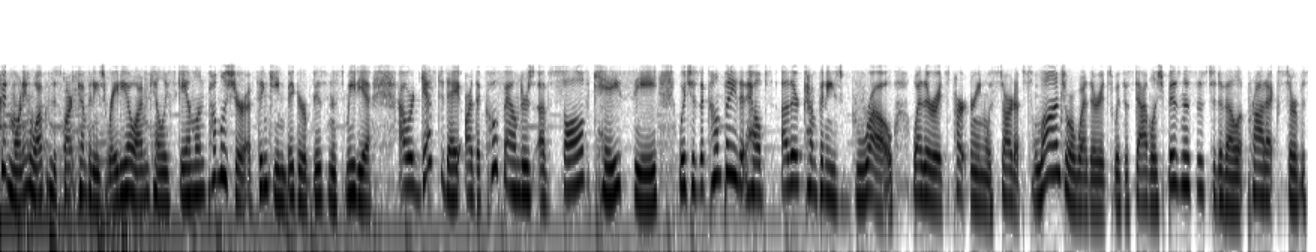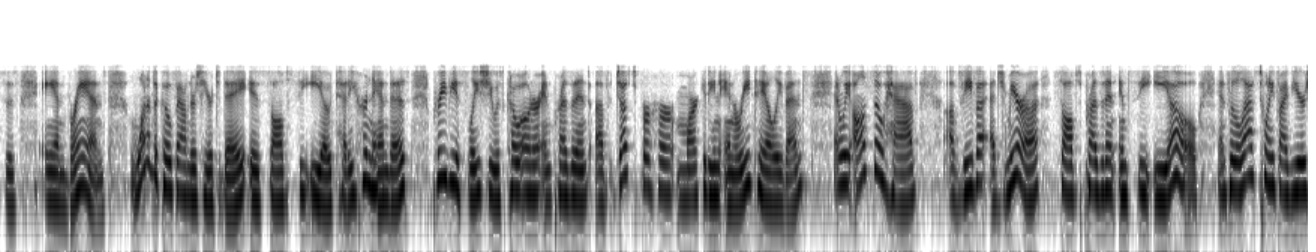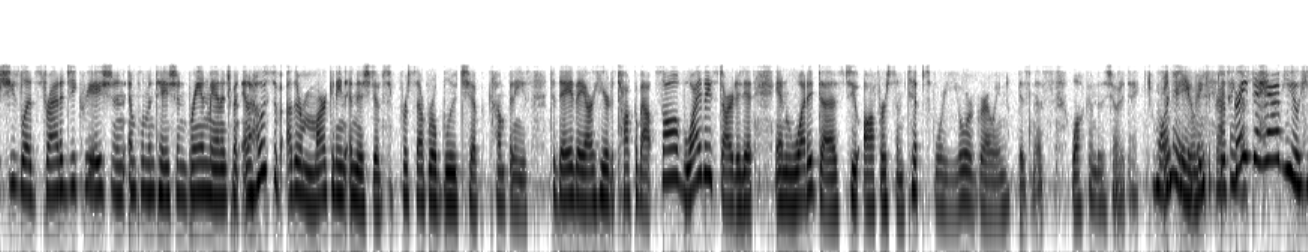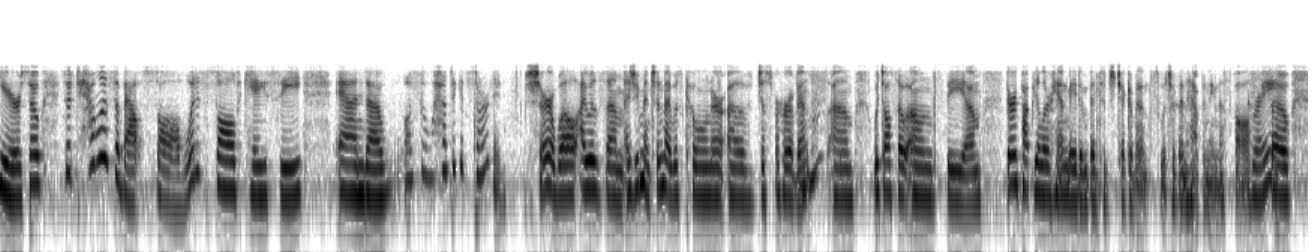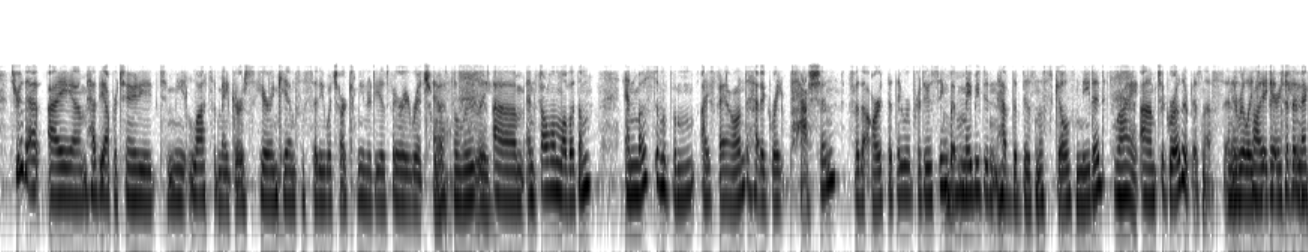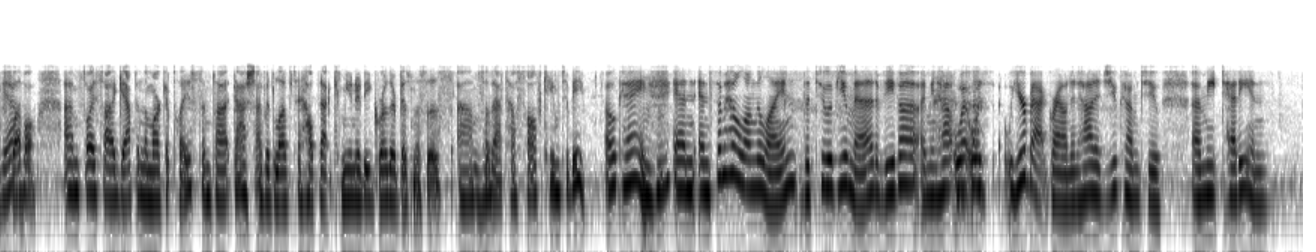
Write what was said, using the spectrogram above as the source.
Good morning. Welcome to Smart Companies Radio. I'm Kelly Scanlon, publisher of Thinking Bigger Business Media. Our guests today are the co founders of Solve KC, which is a company that helps other companies grow, whether it's partnering with startups to launch or whether it's with established businesses to develop products, services, and brands. One of the co founders here today is Solve CEO Teddy Hernandez. Previously, she was co owner and president of Just for Her marketing and retail events. And we also have Aviva Ajmera, Solve's president and CEO. And for the last 25 years, she's led strategy creation and implementation, brand management, and a host of other marketing initiatives for several blue chip companies. Today, they are here to talk about Solve, why they started it, and what it does to offer some tips for your growing business. Welcome to the show today. Good morning. Thank you. Thank you for it's great us. to have you here. So, so tell us about Solve. What is Solve KC? And uh, also, how to get started? Sure. Well, I was, um, as you mentioned, I was co-owner of Just for Her Events, Mm-hmm. um, which also owns the um, very popular handmade and vintage chick events, which have been happening this fall. Great. So through that, I um, had the opportunity to meet lots of makers here in Kansas City, which our community is very rich with. Absolutely. Um, and fell in love with them. And most of them, I found, had a great passion for the art that they were producing, but maybe didn't have the business skills needed Mm-hmm. Right. um, to grow their business and to really probably take it to the next yeah. level. Um, so I saw a gap in the marketplace and thought, gosh, I would love to help that community grow their businesses. Um, Mm-hmm. So that's how Solve came to be. Okay, Mm-hmm. and and somehow along the line, the two of you met. Aviva, I mean, how what was your background, and how did you come to uh, meet Teddy and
